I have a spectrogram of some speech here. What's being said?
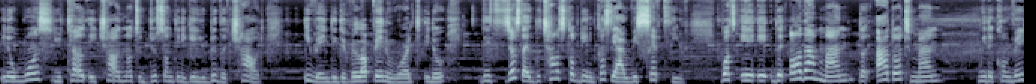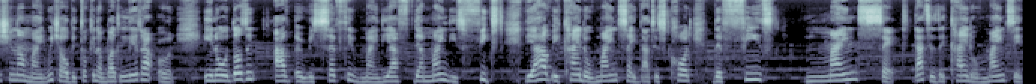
you know once you tell a child not to do something again you build the child even the developing world you know. It's just like the child stopped doing because they are receptive. But a, a the other man the adult man with a conventional mind which i'll be talking about later on you know doesn't have a receptive mind they have their mind is fixed they have a kind of mindset that is called the fixed mindset that is the kind of mindset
